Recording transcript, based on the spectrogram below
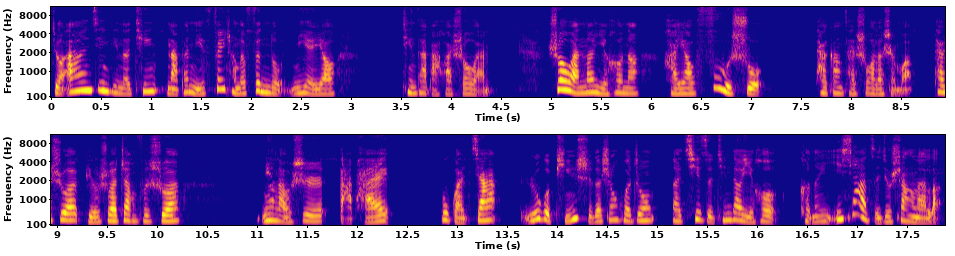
就安安静静的听，哪怕你非常的愤怒，你也要听他把话说完。说完了以后呢，还要复述。他刚才说了什么？他说，比如说，丈夫说：“你老是打牌，不管家。”如果平时的生活中，那妻子听到以后，可能一下子就上来了：“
